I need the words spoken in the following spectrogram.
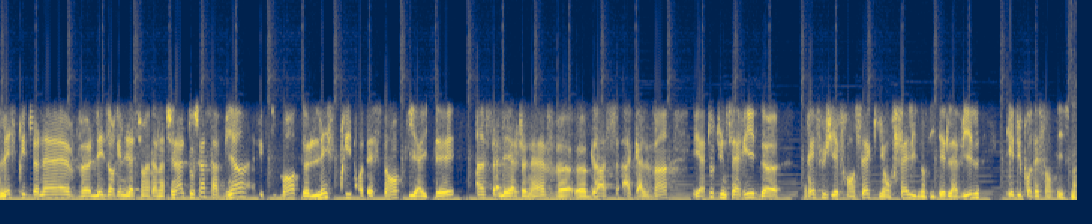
l'esprit de Genève, les organisations internationales, tout ça, ça vient effectivement de l'esprit protestant qui a été installé à Genève euh, grâce à Calvin et à toute une série de réfugiés français qui ont fait l'identité de la ville et du protestantisme.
